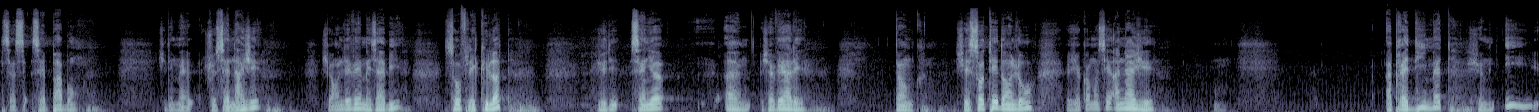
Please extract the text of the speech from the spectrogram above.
ce n'est pas bon. J'ai dit, mais je sais nager. J'ai enlevé mes habits, sauf les culottes. J'ai dit, Seigneur, euh, je vais aller. Donc, j'ai sauté dans l'eau et j'ai commencé à nager. Après 10 mètres, je me dis,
